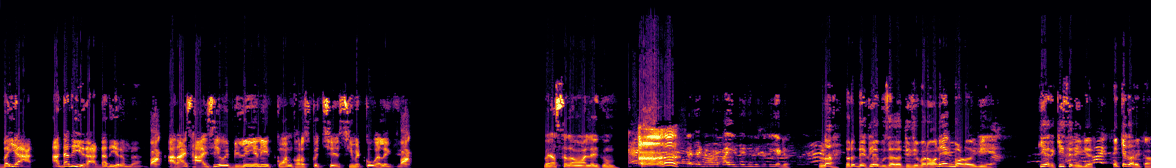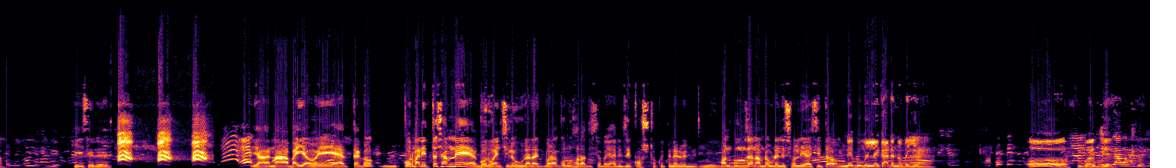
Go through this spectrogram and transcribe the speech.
ভাইয়া আড্ডা দিয়ে আড্ডা দিয়ে আমরা। আর আইস আইসি ওই বিল্ডিং এনে কোন খরচ করছে সিমেন্ট কোগা লাগছে। ভাই আসসালামু আলাইকুম। না তোর দেখলে বুঝা যায় তুই জীবনে অনেক বড় হয়ে গিয়ে কি আর কি সেরে গিয়ে একে করে কা কি রে? ইয়া না ভাইয়া ওই একটা গো কোরবানির তো সামনে গরু আনছিল হুরা রাত বড় গরু হরা দিছে ভাই আর যে কষ্ট করতে নেবেন অন গুমজান আমরা উড়াইলে চলে আইছি তো। এমনি ঘুমের লাই কাটে না ভাইয়া? হ্যাঁ। ও বুঝছি।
